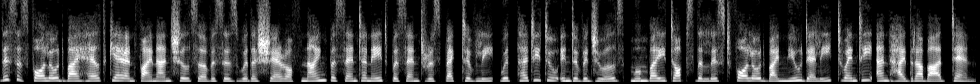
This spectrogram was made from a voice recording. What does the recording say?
This is followed by healthcare and financial services with a share of 9% and 8% respectively, with 32 individuals. Mumbai tops the list followed by New Delhi 20 and Hyderabad 10.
